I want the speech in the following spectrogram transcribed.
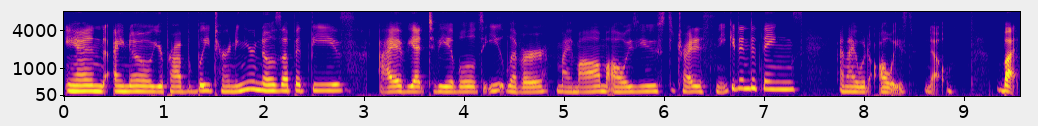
And I know you're probably turning your nose up at these. I have yet to be able to eat liver. My mom always used to try to sneak it into things, and I would always know. But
